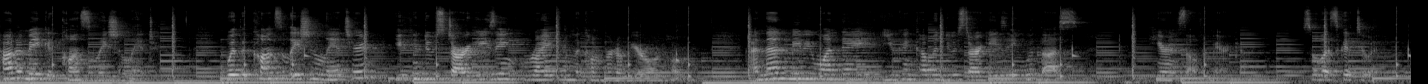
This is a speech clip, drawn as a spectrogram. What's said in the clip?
how to make a constellation lantern. With a constellation lantern, you can do stargazing right from the comfort of your own home. And then maybe one day you can come and do stargazing with us here in South America. So let's get to it.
